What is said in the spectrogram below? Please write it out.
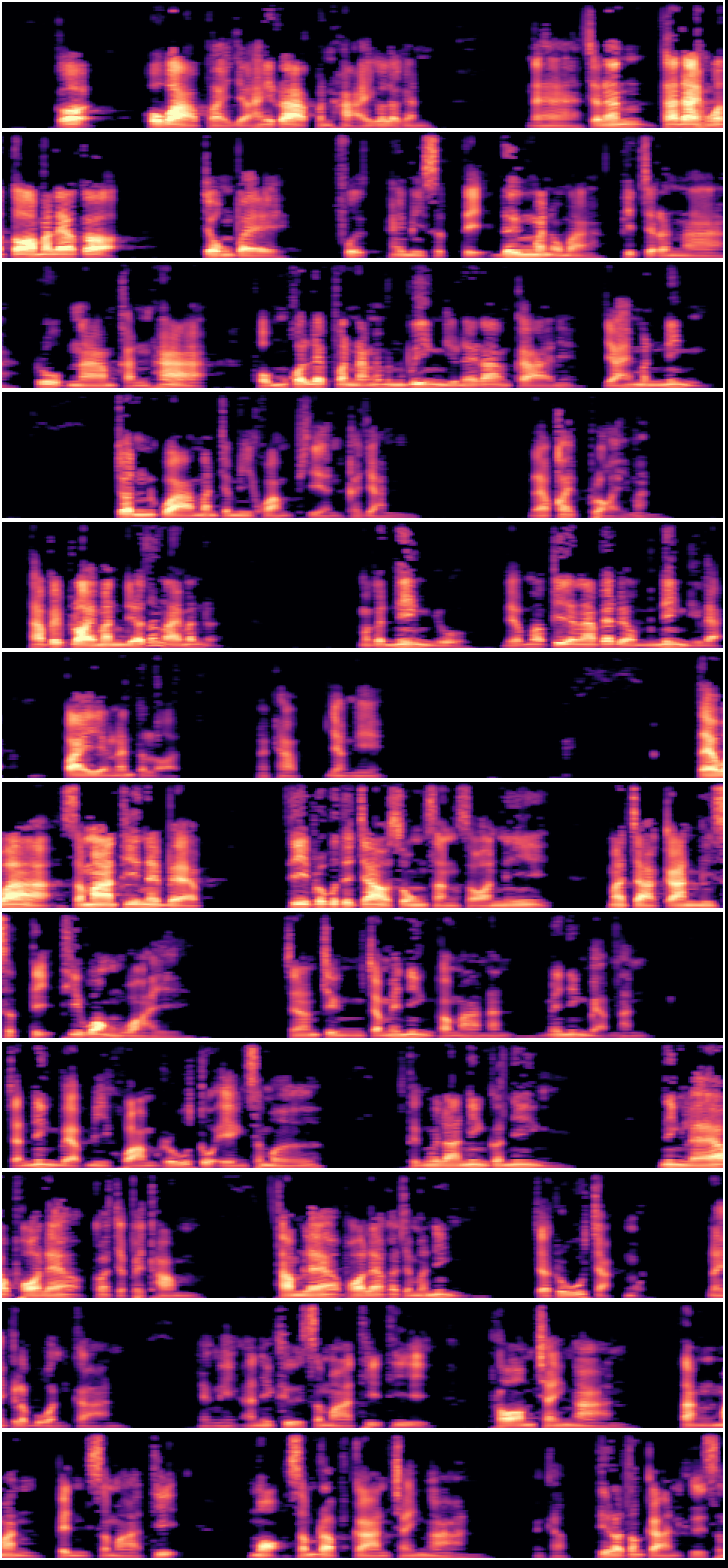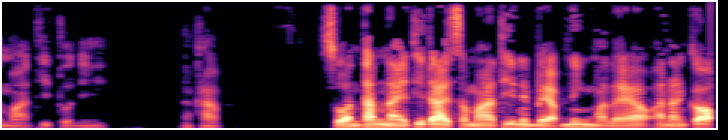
ก็ก็ว่าไปอย่าให้รากมันหายก็แล้วกันนะฉะนั้นถ้าได้หัวต่อมาแล้วก็จงไปฝึกให้มีสติดึงมันออกมา พิจารณา รูปนามขันห้า ผมคนเล็บฟันหนังให้มันวิ่งอยู่ในร่างกายนี้อย่าให้มันนิ่ง จนกว่ามันจะมีความเพียรขยัน แล้วค่อยปล่อยมัน ถ้าไปปล่อยมันเดี๋ยวตั้งไหนมัน มันก็นิ่งอยู่ เดี๋ยวมาพิจารณาแป๊บเดียวมันนิ่งอีกแหละ ไปอย่างนั้นตลอดนะครับ อย่างนี้ แต่ว่าสมาธิในแบบที่พระพุทธเจ้าทรงสั่งสอนนี้ มาจากการมีสติที่ว่องไวฉะนั้นจึงจะไม่นิ่งประมาณนั้น ไม่นิ่งแบบนั้น จะนิ่งแบบมีความรู้ตัวเองเสมอ ถึงเวลานิ่งก็นิ่ง นิ่งแล้วพอแล้วก็จะไปทำทำแล้วพอแล้วก็จะมานิ่ง จะรู้จักหมดในกระบวนการ อย่างนี้อันนี้คือสมาธิที่พร้อมใช้งาน ตั้งมั่นเป็นสมาธิเหมาะสำหรับการใช้งานนะครับ ที่เราต้องการคือสมาธิตัวนี้นะครับ ส่วนท่านไหนที่ได้สมาธิในแบบนิ่งมาแล้ว อันนั้นก็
